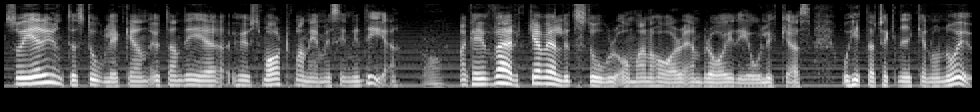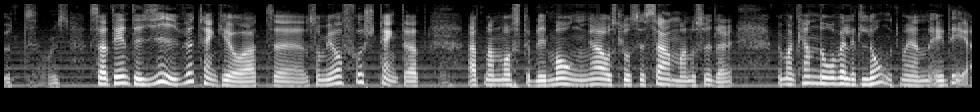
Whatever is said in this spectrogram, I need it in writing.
så är det ju inte storleken utan det är hur smart man är med sin idé. Ja. Man kan ju verka väldigt stor om man har en bra idé och lyckas och hittar tekniken att nå ut. Ja. Så att det är inte givet, tänker jag, att, eh, som jag först tänkte, att, att man måste bli många och slå sig samman och så vidare. Men man kan nå väldigt långt med en idé.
